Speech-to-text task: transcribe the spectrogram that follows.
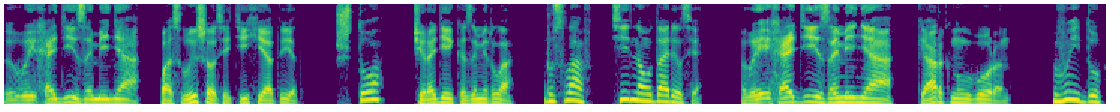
«Выходи за меня!» – послышался тихий ответ. «Что?» – чародейка замерла. «Руслав, сильно ударился?» «Выходи за меня!» – каркнул ворон. «Выйду,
